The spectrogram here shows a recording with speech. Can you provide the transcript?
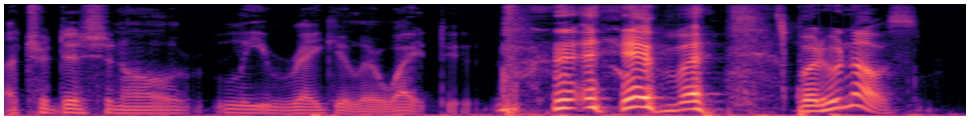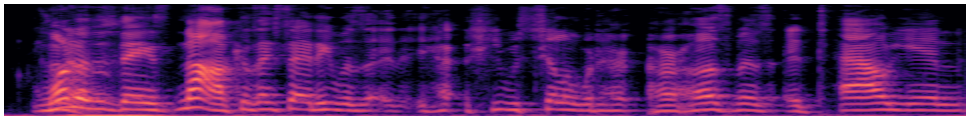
a traditionally regular white dude. but but who knows? One of the things, nah, because they said he was he was chilling with her, her husband's Italian,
